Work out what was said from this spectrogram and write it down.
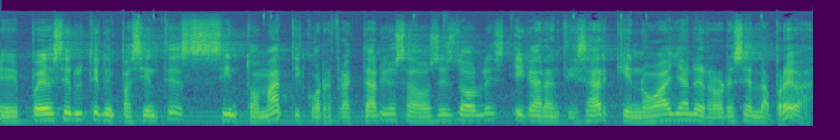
eh, puede ser útil en pacientes sintomáticos refractarios a dosis dobles y garantizar que no hayan errores en la prueba.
